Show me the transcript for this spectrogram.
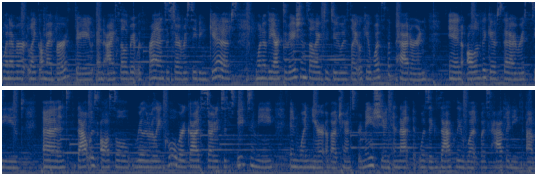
whenever like on my birthday and I celebrate with friends and start receiving gifts, one of the activations I like to do is like, okay, what's the pattern in all of the gifts that I received? And that was also really, really cool where God started to speak to me in one year about transformation. And that was exactly what was happening. Um,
